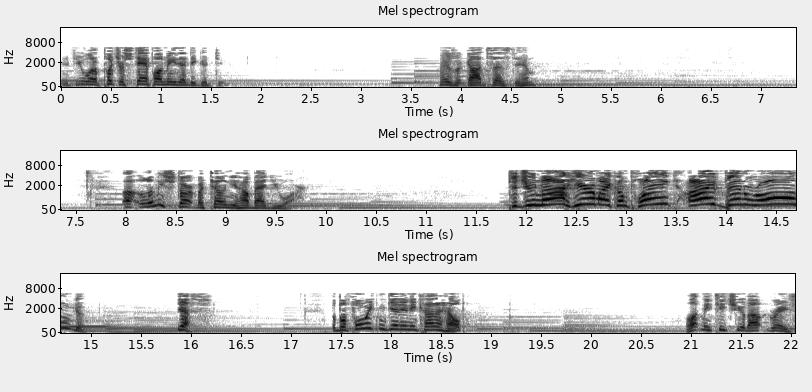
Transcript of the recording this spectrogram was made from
If you want to put your stamp on me, that'd be good too. Here's what God says to him. Uh, let me start by telling you how bad you are. Did you not hear my complaint? I've been wronged. Yes. But before we can get any kind of help, let me teach you about grace.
